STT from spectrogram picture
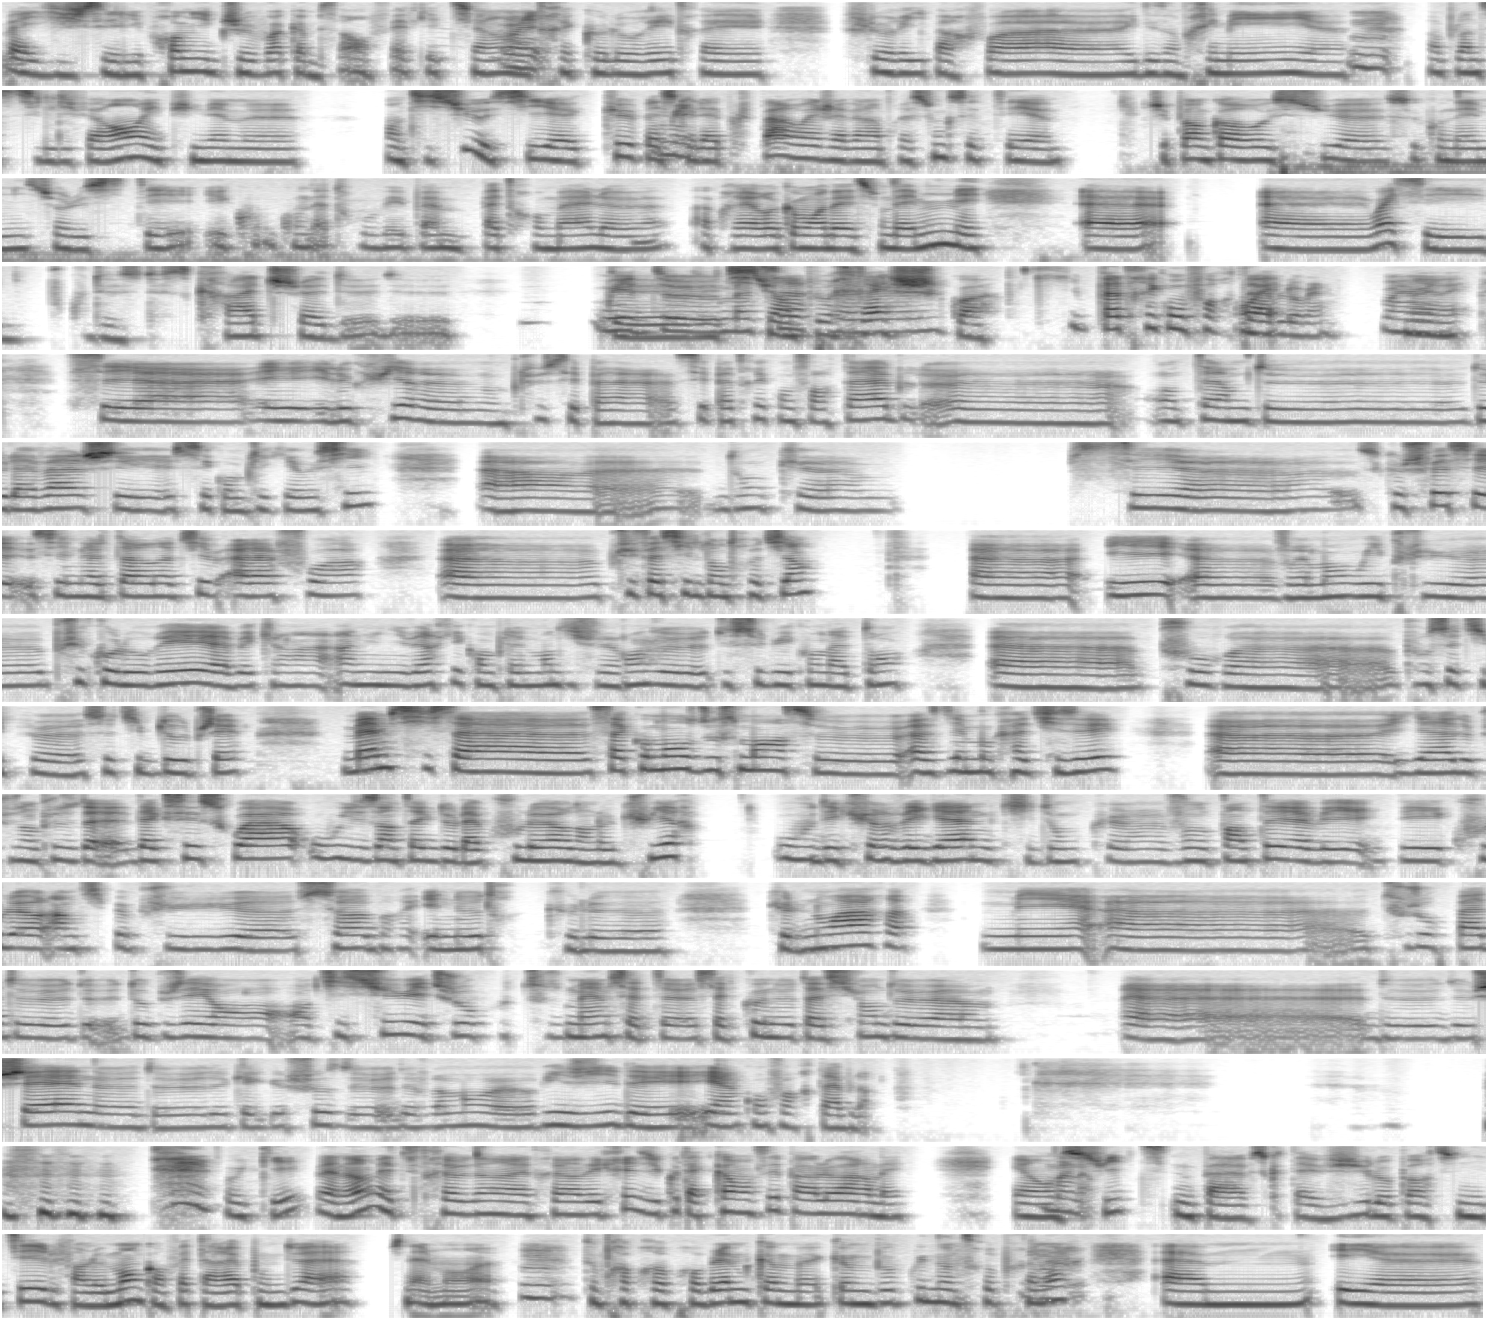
Bah, c'est les premiers que je vois comme ça, en fait, les tiens, très colorés, très fleuris parfois, avec des imprimés, mm. plein de styles différents, et puis même en tissu aussi, que parce que la plupart, ouais, j'avais l'impression que c'était j'ai pas encore reçu euh, ce qu'on a mis sur le site et, qu'on a trouvé pas, pas trop mal euh, après recommandation d'amis. Mais euh, ouais, c'est beaucoup de, scratch, de, de, oui, de, tissu un peu rêche, quoi. Qui pas très confortable, ouais. ouais. C'est et, le cuir non plus, c'est pas c'est pas très confortable. en termes de, de lavage, c'est compliqué aussi. donc c'est euh, ce que je fais, c'est une alternative à la fois euh, plus facile d'entretien euh, et vraiment oui plus plus coloré avec un, univers qui est complètement différent de, celui qu'on attend pour pour ce type ce type d'objet. Même si ça ça commence doucement à se à se démocratiser. Il y a de plus en plus d'accessoires où ils intègrent de la couleur dans le cuir ou des cuirs véganes qui donc euh, vont teinter avec des couleurs un petit peu plus euh, sobres et neutres que le, que le noir, mais euh, toujours pas d'objets en, tissu et toujours tout de même cette, cette connotation de, de, de, chaîne, de, quelque chose de, vraiment rigide et inconfortable. ok, maintenant, mais tu très bien, très bien décrit. Du coup, tu as commencé par le harnais. Et ensuite, pas parce que tu as vu l'opportunité, enfin le manque, en fait, tu as répondu à finalement euh, mm. ton propre problème comme, comme beaucoup d'entrepreneurs. et euh,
